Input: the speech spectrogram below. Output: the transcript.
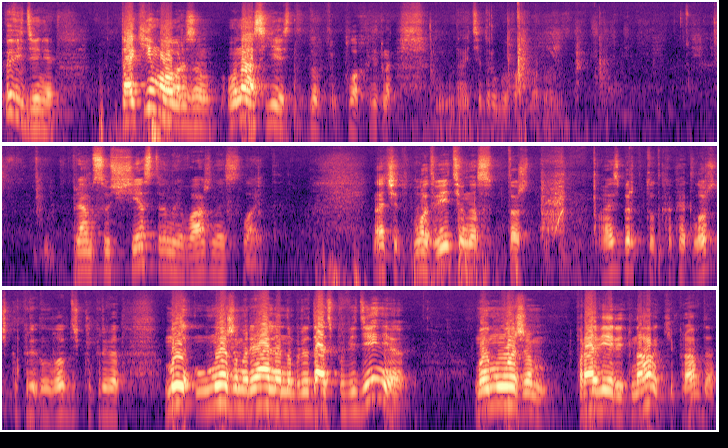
поведение. Таким образом, у нас есть, ну, плохо видно, давайте другую попробуем. Прям существенный, важный слайд. Значит, вот видите, у нас тоже айсберг, тут какая-то ложечка, лодочка привет. Мы можем реально наблюдать поведение, мы можем проверить навыки, правда?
